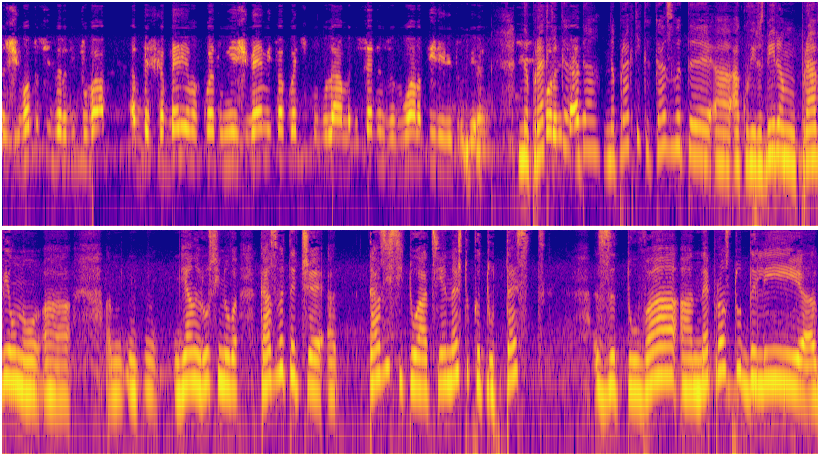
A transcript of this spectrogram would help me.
с живота си заради това безхаберие, в което ние живеем и това, което си позволяваме да седнем за вола на пири или другиране. На практика, тази... да, на практика казвате, ако ви разбирам правилно, а, а, Диана Русинова, казвате, че тази ситуация е нещо като тест за това а, не просто дали а,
